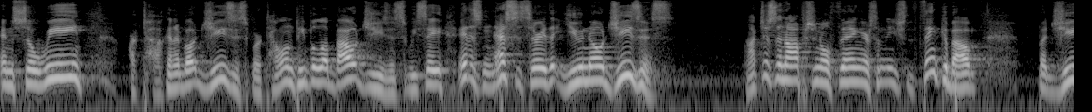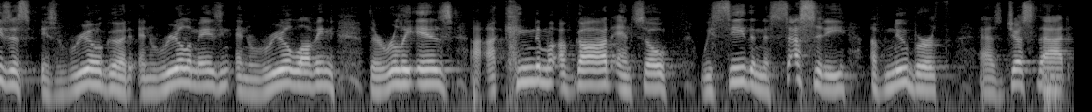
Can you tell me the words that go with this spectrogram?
And so we are talking about Jesus. We're telling people about Jesus. We say it is necessary that you know Jesus. Not just an optional thing or something you should think about, but Jesus is real good and real amazing and real loving. There really is a, a kingdom of God, and so we see the necessity of new birth as just that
